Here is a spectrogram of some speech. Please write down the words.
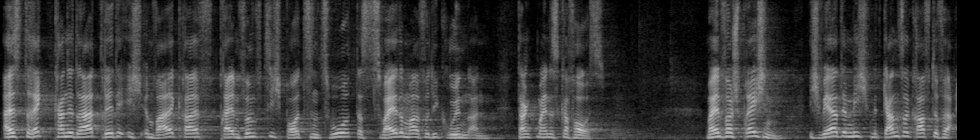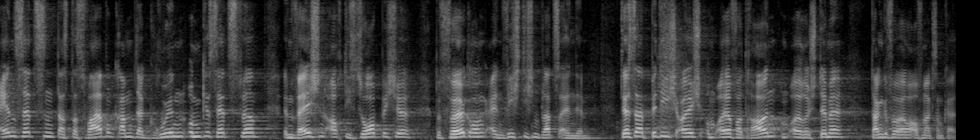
Als Direktkandidat trete ich im Wahlkreis 53 Bautzen 2 das zweite Mal für die Grünen an, dank meines KVs. Mein Versprechen, ich werde mich mit ganzer Kraft dafür einsetzen, dass das Wahlprogramm der Grünen umgesetzt wird, in welchem auch die sorbische Bevölkerung einen wichtigen Platz einnimmt. Deshalb bitte ich euch um euer Vertrauen, um eure Stimme. Danke für eure Aufmerksamkeit.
